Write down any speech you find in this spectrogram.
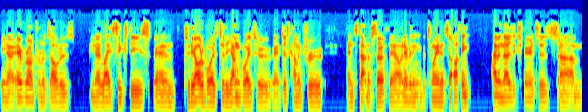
you know, everyone from as old as, you know, late 60s and to the older boys, to the young boys who are just coming through and starting to surf now and everything in between. And so I think having those experiences um,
